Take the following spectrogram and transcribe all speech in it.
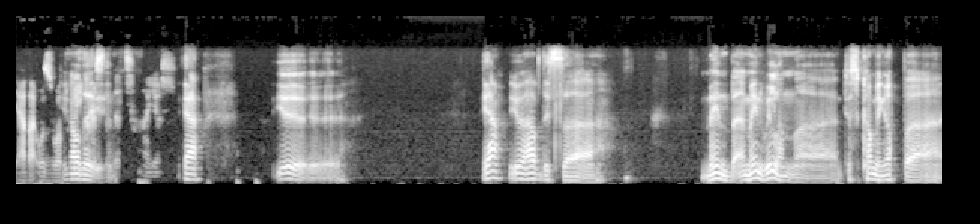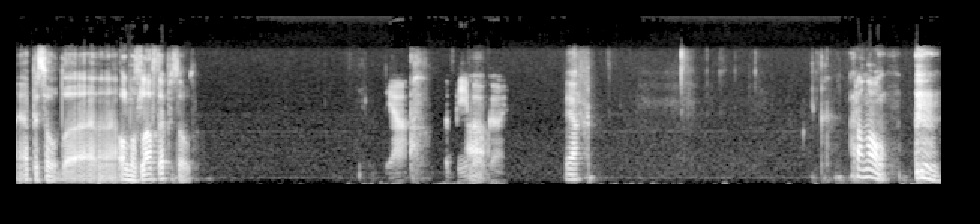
Yeah, that was what You know, we the- it, I guess. Yeah. You, yeah, you have this uh, main main villain uh, just coming up uh, episode, uh, almost last episode. Yeah, the Bebo Ah. guy. Yeah. I don't know.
